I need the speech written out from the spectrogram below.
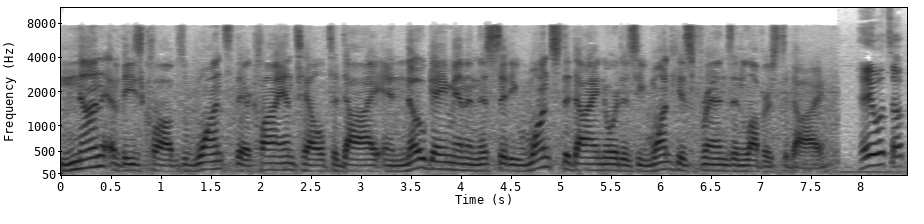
None of these clubs wants their clientele to die, and no gay man in this city wants to die, nor does he want his friends and lovers to die. Hey, what's up?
